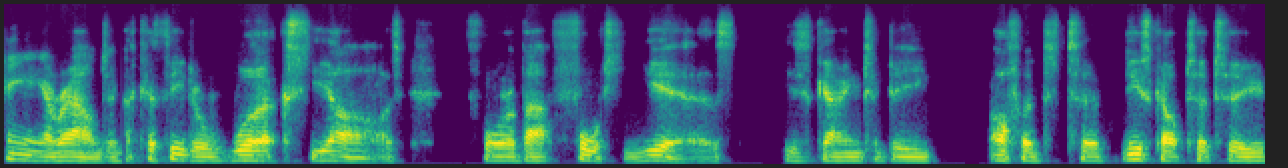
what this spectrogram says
hanging around in a cathedral works yard for about 40 years, is going to be offered to new sculptor to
